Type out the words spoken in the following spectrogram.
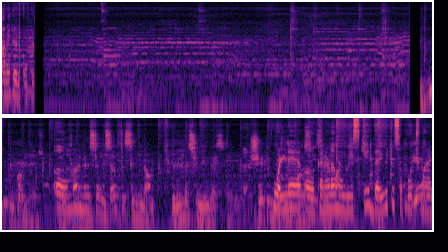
ನಾನೇ ಹೇಳ್ಕೊತೀನಿ ಒಳ್ಳೆ government ಆ, policies ಕನ್ನಡ ಮೂವೀಸ್ಗೆ ದಯವಿಟ್ಟು ಸಪೋರ್ಟ್ ಮಾಡಿ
